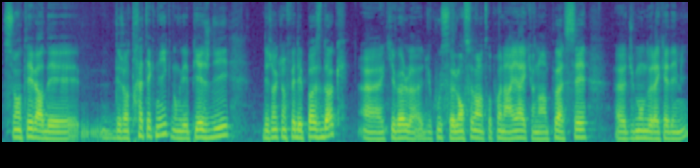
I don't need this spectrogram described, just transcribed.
s'orienter vers des, des, gens très techniques, donc des PhD, des gens qui ont fait des post-docs, euh, qui veulent euh, du coup se lancer dans l'entrepreneuriat et qui en ont un peu assez euh, du monde de l'académie.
